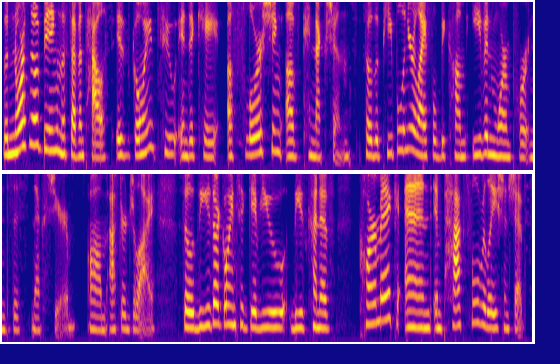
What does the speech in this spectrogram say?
The North Node being in the seventh house is going to indicate a flourishing of connections. So the people in your life will become even more important this next year um, after July. So these are going to give you these kind of karmic and impactful relationships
